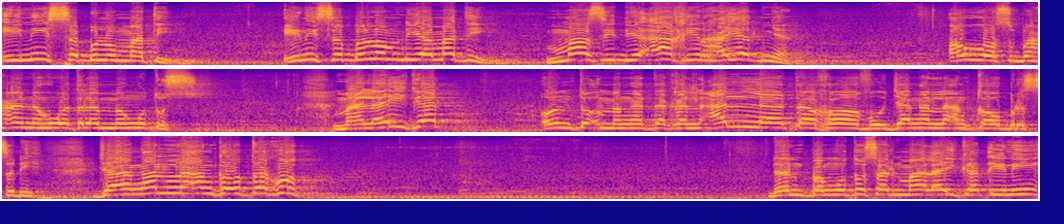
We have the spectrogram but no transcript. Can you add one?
ini sebelum mati. Ini sebelum dia mati, masih di akhir hayatnya. Allah Subhanahu wa taala mengutus malaikat untuk mengatakan Allah takhafu janganlah engkau bersedih. Janganlah engkau takut. Dan pengutusan malaikat ini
